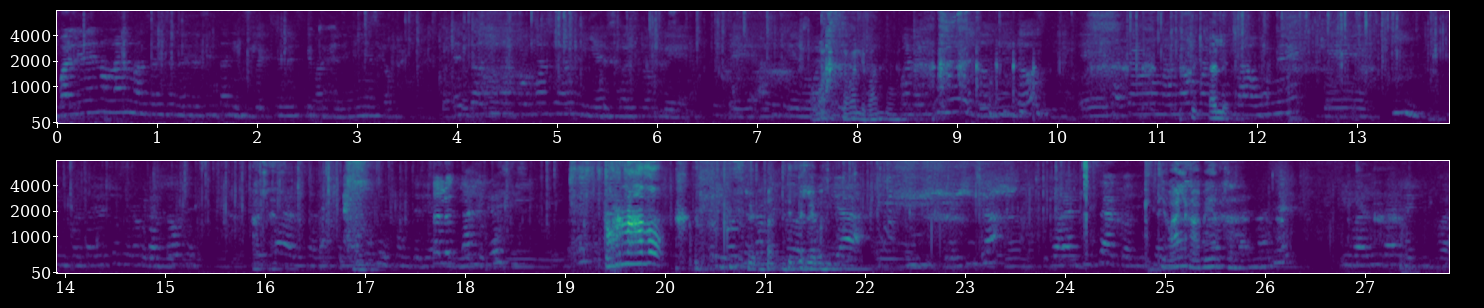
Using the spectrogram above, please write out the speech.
validen un almacén se necesitan inspecciones y mantenimiento. Esta es una formación y esto es lo que eh, hace que lo ¿Cómo se estaba elevando? Bueno, en junio del 2002 eh, sacaron una norma que es la UNE de 58014. que es para los almacenajes de metálicas. ¡Tornado! Con una metodología eh, precisa, garantiza condiciones Te valga verga. almacén y valida el equipo de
